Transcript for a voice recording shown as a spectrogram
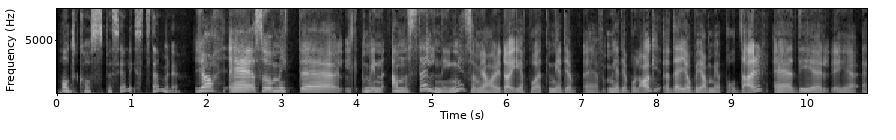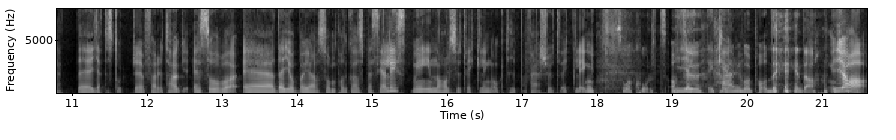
podcastspecialist, stämmer det? Ja, eh, så mitt, eh, min anställning som jag har idag är på ett media, eh, mediebolag. Där jobbar jag med poddar. Eh, det är ett eh, jättestort eh, företag. Eh, så där jobbar jag som podcastspecialist med innehållsutveckling och typ affärsutveckling. Så coolt. Och du är Jättekul. här i vår podd idag. Ja,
